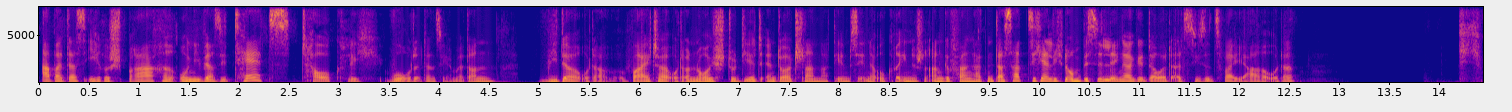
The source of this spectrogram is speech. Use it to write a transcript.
aber dass ihre Sprache universitätstauglich wurde, denn sie haben ja dann wieder oder weiter oder neu studiert in Deutschland, nachdem sie in der Ukraine schon angefangen hatten. Das hat sicherlich noch ein bisschen länger gedauert als diese zwei Jahre, oder? Ich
